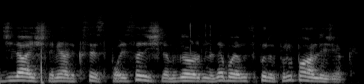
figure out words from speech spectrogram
cila işlemi yani kısacası polisaj işlemi gördüğünde de boyamız pırıl pırıl parlayacak.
